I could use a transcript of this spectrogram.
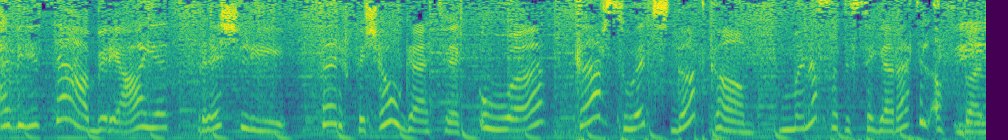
هذه الساعة برعاية Freshly فرفش اوقاتك و CarSwitch dot com منصة السيارات الأفضل.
